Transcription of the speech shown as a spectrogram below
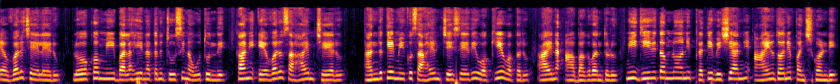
ఎవ్వరు చేయలేరు. లోకం మీ బలహీనతను చూసి నవ్వుతుంది. కానీ ఎవరు సహాయం చేయరు. అందుకే మీకు సహాయం చేసేది ఒకే ఒకరు ఆయన ఆ భగవంతుడు. మీ జీవితంలోని ప్రతి విషయాన్ని ఆయనతోనే పంచుకోండి.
